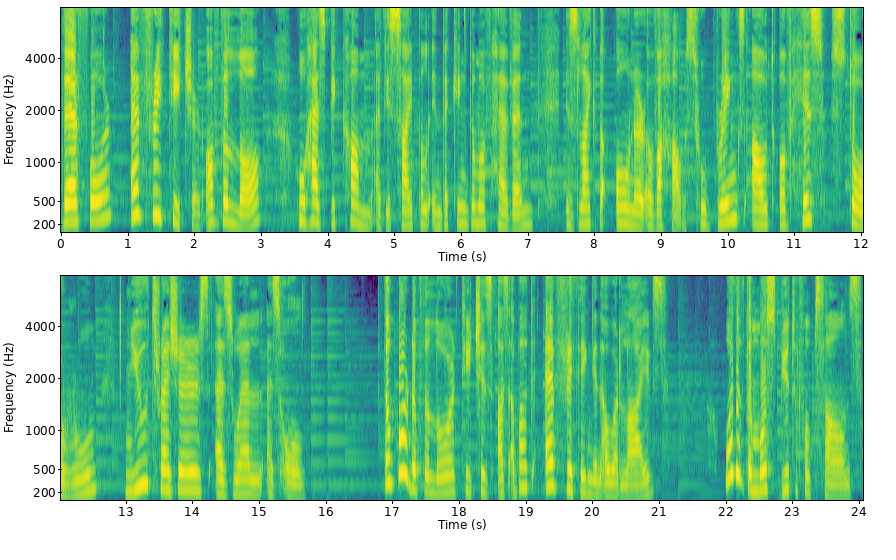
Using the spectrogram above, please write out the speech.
Therefore, every teacher of the law who has become a disciple in the kingdom of heaven is like the owner of a house who brings out of his storeroom new treasures as well as old. The word of the Lord teaches us about everything in our lives. One of the most beautiful psalms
